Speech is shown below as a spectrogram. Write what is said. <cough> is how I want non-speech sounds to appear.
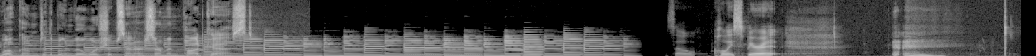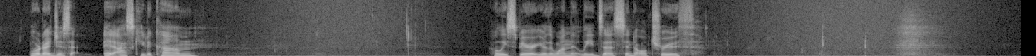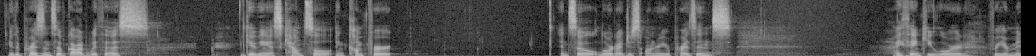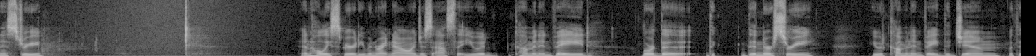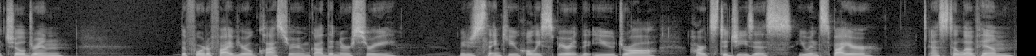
Welcome to the Boonville Worship Center Sermon Podcast. So, Holy Spirit, <clears throat> Lord, I just ask you to come. Holy Spirit, you're the one that leads us into all truth. You're the presence of God with us, giving us counsel and comfort. And so, Lord, I just honor your presence. I thank you, Lord, for your ministry. And Holy Spirit, even right now, I just ask that you would come and invade, Lord, the, the, the nursery. You would come and invade the gym with the children, the four to five year old classroom, God, the nursery. We just thank you, Holy Spirit, that you draw hearts to Jesus. You inspire us to love him.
